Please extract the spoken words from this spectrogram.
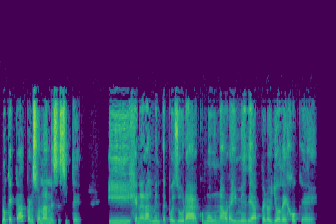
lo que cada persona necesite. Y generalmente pues dura como una hora y media, pero yo dejo que,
